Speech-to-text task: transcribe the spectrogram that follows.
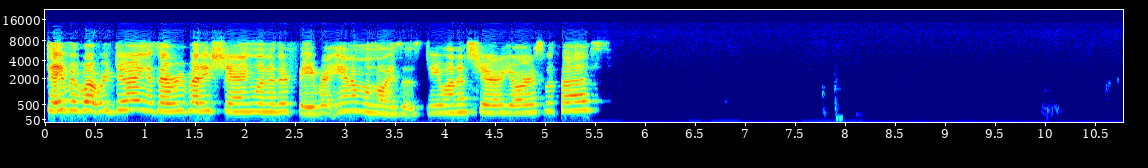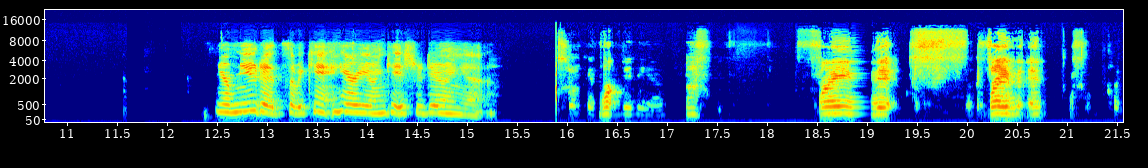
David, what we're doing is everybody's sharing one of their favorite animal noises. Do you want to share yours with us? You're muted, so we can't hear you in case you're doing it. We're- Afraid it. Afraid it. click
